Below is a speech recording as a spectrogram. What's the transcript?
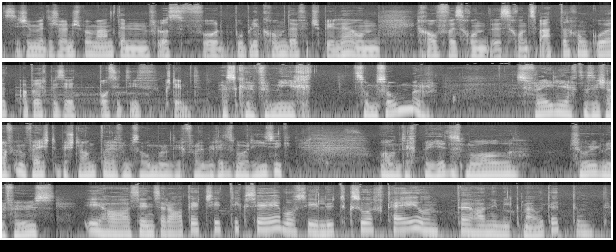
es ist immer der schönste Moment, dann am Schluss vor Publikum zu spielen und ich hoffe, es kommt, es kommt, das Wetter kommt gut, aber ich bin sehr positiv gestimmt. Es gehört für mich zum Sommer das Freilicht, das ist einfach ein fester Bestandteil vom Sommer und ich freue mich jedes Mal riesig. Und ich bin jedes Mal schurig nervös. Ich habe ein Inserat in Zeitung gesehen, wo sie Leute gesucht haben und da habe ich mich gemeldet und ein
